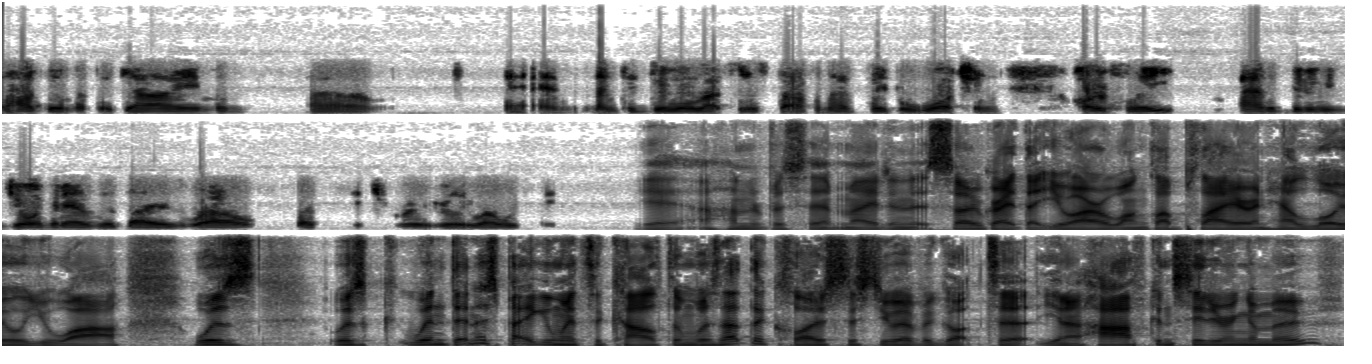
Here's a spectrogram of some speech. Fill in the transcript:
to have them at the game and um, and, and to do all that sort of stuff and have people watch and hopefully add a bit of enjoyment out of the day as well. But it's really, really well with me. Yeah, hundred percent, mate. And it's so great that you are a one club player and how loyal you are. Was was when Denis Pagan went to Carlton? Was that the closest you ever got to you know half considering a move?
